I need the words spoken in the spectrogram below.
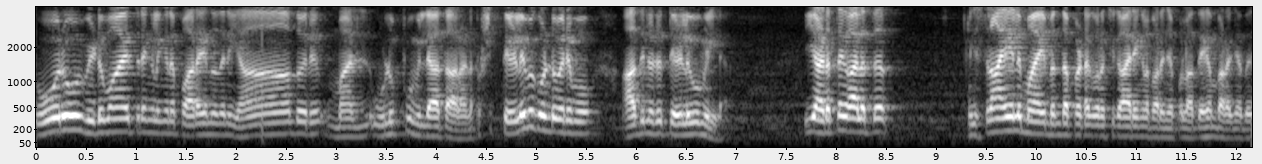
ഓരോ വിടുവായത്തരങ്ങൾ ഇങ്ങനെ പറയുന്നതിന് യാതൊരു മൽ ഉളുപ്പുമില്ലാത്ത ആളാണ്. പക്ഷെ തെളിവ് കൊണ്ടുവരുമോ? അതിനൊരു തെളിവുമില്ല. ഈ അടുത്ത കാലത്ത് ഇസ്രായേലുമായി ബന്ധപ്പെട്ട കുറച്ച് കാര്യങ്ങൾ പറഞ്ഞപ്പോൾ അദ്ദേഹം പറഞ്ഞത്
